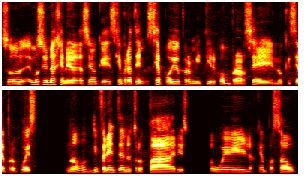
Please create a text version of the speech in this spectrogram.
So- hemos sido una generación que siempre se ha podido permitir comprarse lo que se ha propuesto, ¿no? Diferente a nuestros padres, abuelos, que han pasado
